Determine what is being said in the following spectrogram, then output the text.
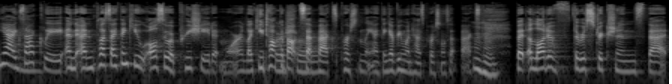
Yeah, exactly. And and plus I think you also appreciate it more. Like you talk about setbacks personally. I think everyone has personal setbacks. Mm-hmm. But a lot of the restrictions that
